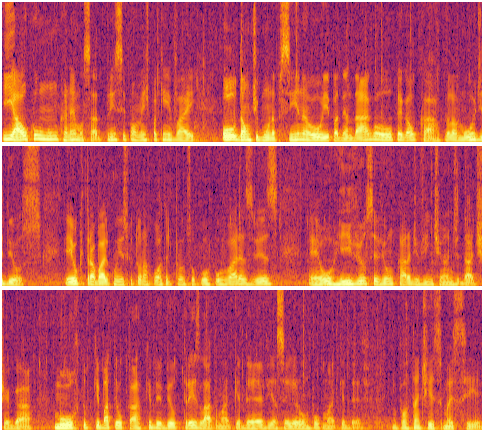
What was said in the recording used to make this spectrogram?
E álcool nunca, né, moçada? Principalmente para quem vai ou dar um tibum na piscina, ou ir para dentro d'água, ou pegar o carro. Pelo amor de Deus. Eu que trabalho com isso, que estou na porta de pronto-socorro por várias vezes, é horrível você ver um cara de 20 anos de idade chegar morto porque bateu o carro, porque bebeu três latas mais do que deve e acelerou um pouco mais do que deve. Importantíssimo esse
